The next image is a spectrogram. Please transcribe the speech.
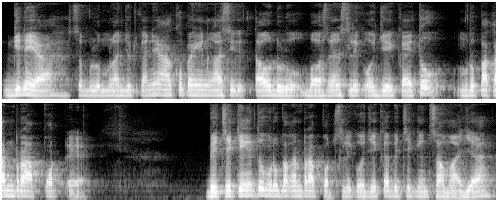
gini ya sebelum melanjutkannya aku pengen ngasih tahu dulu bahwasanya Slick OJK itu merupakan raport ya. B-checking itu merupakan raport, Slick OJK B-checking itu sama aja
